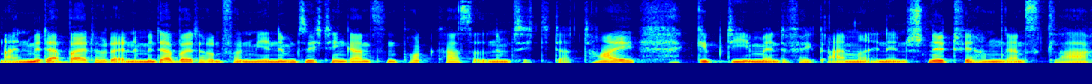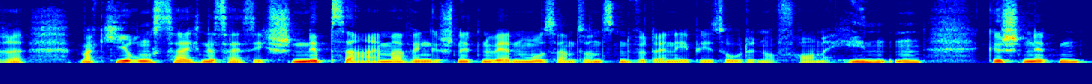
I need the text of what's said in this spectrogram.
ein Mitarbeiter oder eine Mitarbeiterin von mir, nimmt sich den ganzen Podcast, also nimmt sich die Datei, gibt die im Endeffekt einmal in den Schnitt. Wir haben ganz klare Markierungszeichen. Das heißt, ich schnipse einmal, wenn geschnitten werden muss. Ansonsten wird eine Episode wurde nur vorne hinten geschnitten.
